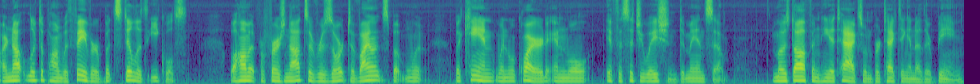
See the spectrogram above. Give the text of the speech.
are not looked upon with favor, but still as equals. Bahamut prefers not to resort to violence, but w- but can when required, and will if the situation demands so. Most often, he attacks when protecting another being.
